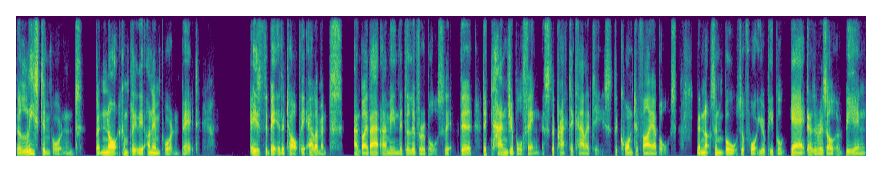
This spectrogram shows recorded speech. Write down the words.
the least important, but not completely unimportant bit is the bit at the top, the elements. And by that, I mean the deliverables, the, the, the tangible things, the practicalities, the quantifiables, the nuts and bolts of what your people get as a result of being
